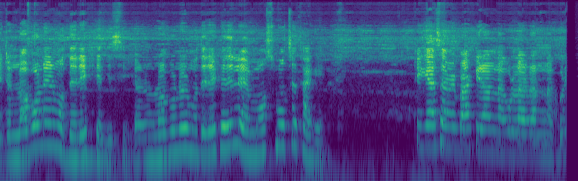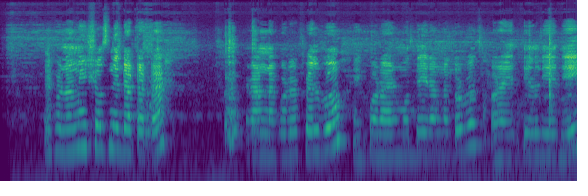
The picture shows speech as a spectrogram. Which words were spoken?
এটা লবণের মধ্যে রেখে দিছি, কারণ লবণের মধ্যে রেখে দিলে মচমচে থাকে। ঠিক আছে, আমি বাকি রান্নাগুলো রান্না করি। এখন আমি সজনে ডাঁটাটা রান্না করে ফেলব। এই কড়াইয়ের মধ্যেই রান্না করব, কড়াইয়ে তেল দিয়ে দিই।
